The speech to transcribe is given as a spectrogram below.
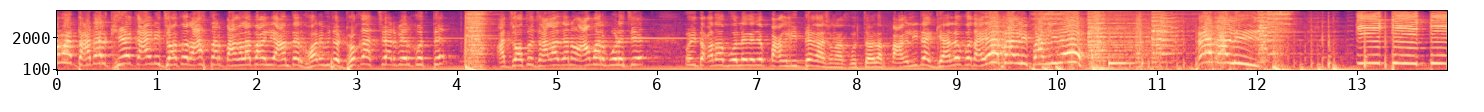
আমার দাদার খেয়ে কাহিনি যত রাস্তার পাগলা পাগলি আন্তার ঘরের ভিতরে ঢোকাচ্ছে আর বের করতে আর যত জ্বালা যেন আমার পড়েছে ওই দাদা বলে গেছে পাগলির দেখাশোনা করতে হবে। তা পাগলিটা গেল কোথায়? এ পাগলি পাগলি রে! এ পাগলি! টি টি টি।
